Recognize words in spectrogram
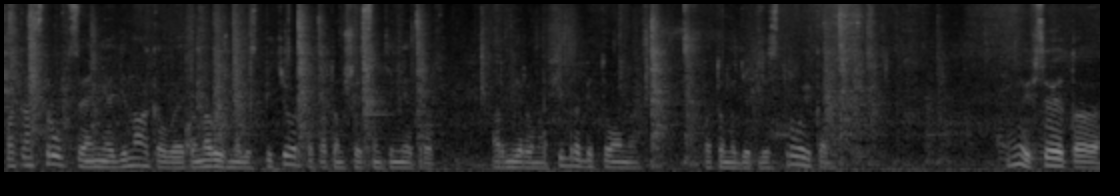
По конструкции они одинаковые. Это наружный лист пятерка, потом 6 сантиметров армированного фибробетона, потом идет лист тройка. Ну и все это,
